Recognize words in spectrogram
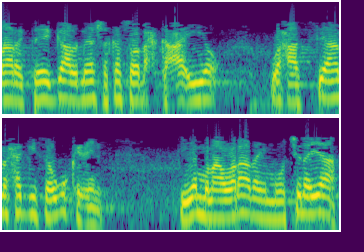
maaragtay gaal meesha ka soo dhex kaca iyo waxaas si aanu xaggiisa ugu kicin. Iyo munaawaraad ay muujinayaan.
